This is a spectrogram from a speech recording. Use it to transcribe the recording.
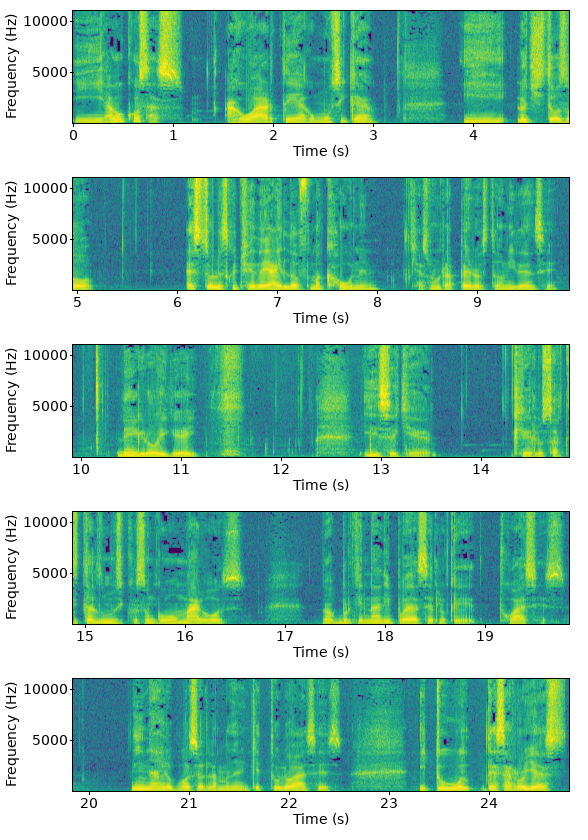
y hago cosas, hago arte, hago música y lo chistoso esto lo escuché de I Love McConan, que es un rapero estadounidense, negro y gay. Y dice que, que los artistas, los músicos son como magos, ¿no? Porque nadie puede hacer lo que tú haces. Y nadie lo puede hacer de la manera en que tú lo haces. Y tú desarrollas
